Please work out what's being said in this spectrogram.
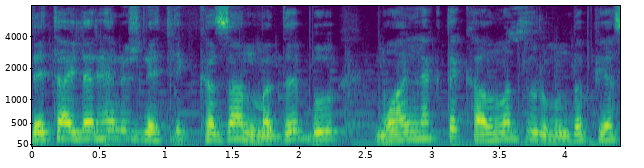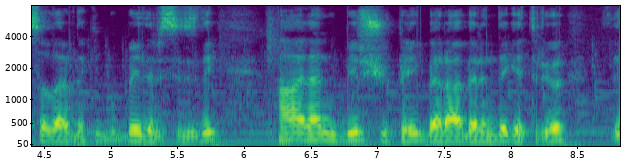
detayları henüz netlik kazanmadı. Bu muallakta kalma durumunda piyasalardaki bu belirsizlik halen bir şüpheyi beraberinde getiriyor. Ee,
